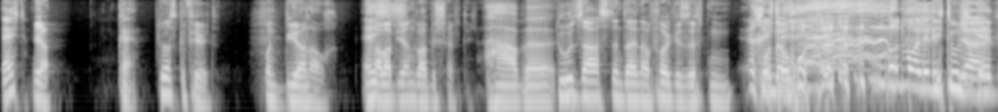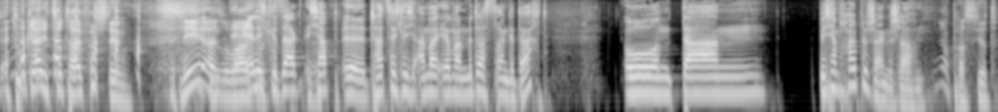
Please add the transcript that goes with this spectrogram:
Echt? Ja. Okay. Du hast gefehlt. Und Björn auch. Ich Aber Björn war beschäftigt. habe Du saßt in deiner vollgesifften. Unterhose. und wollte nicht duschen ja, gehen. du kann ich total verstehen. Nee, also war Ehrlich gesagt, ich habe äh, tatsächlich einmal irgendwann mittags dran gedacht und dann bin ich am Schreibtisch eingeschlafen. Ja, passiert.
